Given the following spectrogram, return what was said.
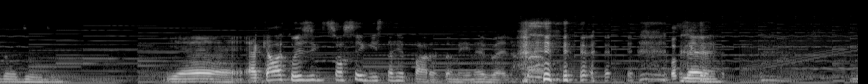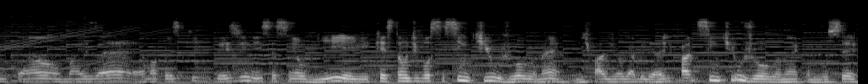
do, do, do e é, é aquela coisa que só ceguista repara também, né, velho? é. Então, mas é, é uma coisa que desde o início assim eu vi, e questão de você sentir o jogo, né? A gente fala de jogabilidade, a gente fala de sentir o jogo, né? Quando você,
